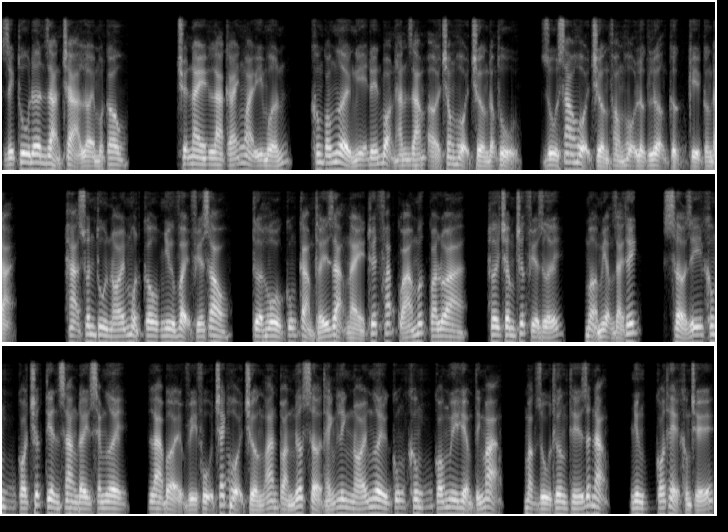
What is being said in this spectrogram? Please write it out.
Dịch thu đơn giản trả lời một câu. Chuyện này là cái ngoài ý muốn, không có người nghĩ đến bọn hắn dám ở trong hội trường độc thủ, dù sao hội trường phòng hộ lực lượng cực kỳ cường đại. Hạ xuân thu nói một câu như vậy phía sau, tựa hồ cũng cảm thấy dạng này thuyết pháp quá mức qua loa, hơi châm trước phía dưới, mở miệng giải thích, sở dĩ không có trước tiên sang đây xem ngươi, là bởi vì phụ trách hội trường an toàn nước sở thánh linh nói ngươi cũng không có nguy hiểm tính mạng, mặc dù thương thế rất nặng, nhưng có thể khống chế.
